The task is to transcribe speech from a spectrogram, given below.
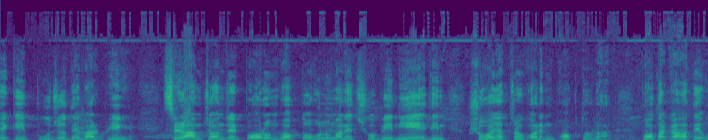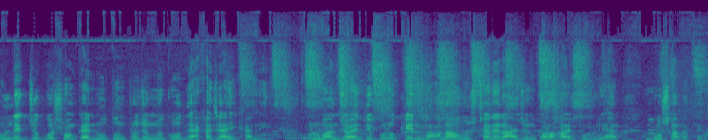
থেকেই পুজো দেবার ভিড়। শ্রীরামচন্দ্রের পরম ভক্ত হনুমানের ছবি নিয়ে এদিন শোভাযাত্রা করেন ভক্তরা। পতাকা হাতে উল্লেখযোগ্য সংখ্যায় নতুন প্রজন্মকেও দেখা যায় এখানে। হনুমান জয়ন্তী উপলক্ষে নানা অনুষ্ঠানের আয়োজন করা হয় পুরুলিয়ার গোশালাতেও।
